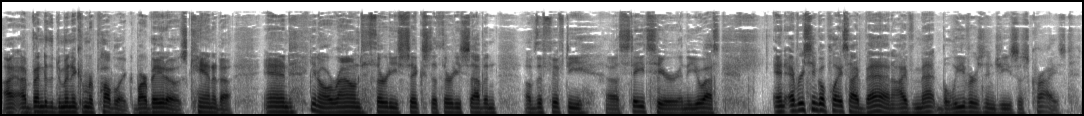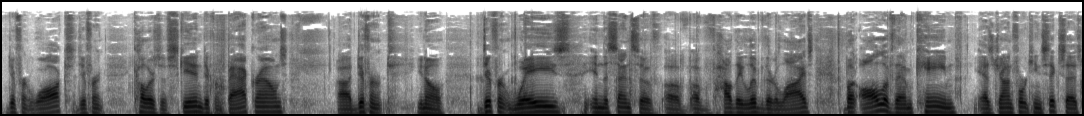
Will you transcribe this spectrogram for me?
I, have been to the Dominican Republic, Barbados, Canada, and, you know, around 36 to 37 of the 50 uh, states here in the U.S. And every single place I've been, I've met believers in Jesus Christ. Different walks, different colors of skin, different backgrounds, uh, different, you know, different ways in the sense of, of, of how they lived their lives, but all of them came, as John 14, 6 says,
